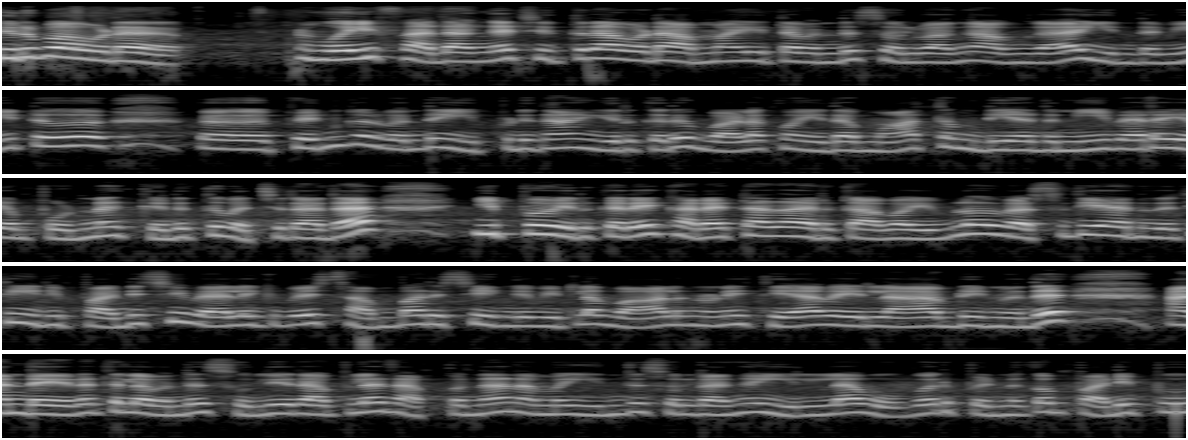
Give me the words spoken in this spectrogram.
கிருபாவோட ஒய்ஃப் அதாங்க சித்ராவோட அம்மா கிட்ட வந்து சொல்லுவாங்க. அவங்க இந்த வீட்டு பெண்கள் வந்து இப்படி தான் இருக்குது. வழக்கம். இதை மாற்ற முடியாது. நீ வேற என் பொண்ணை கெடுத்து வச்சிடாத. இப்போ இருக்கிறதே கரெக்டாக தான் இருக்கா. அவள் இவ்வளோ வசதியாக இருந்துட்டு இனி படித்து வேலைக்கு போய் சம்பாரித்து எங்கள் வீட்டில் வாழணுன்னே தேவையில்லை அப்படின்னு வந்து அந்த இடத்துல வந்து சொல்லிடுறாப்புல. அப்போ தான் நம்ம இந்து சொல்கிறாங்க இல்லை ஒவ்வொரு பெண்ணுக்கும் படிப்பு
